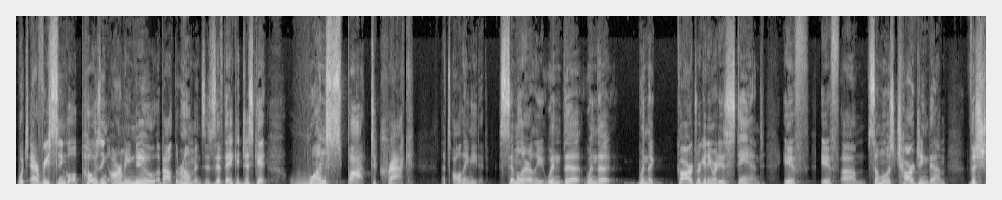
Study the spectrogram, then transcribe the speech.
which every single opposing army knew about the Romans, is if they could just get one spot to crack, that's all they needed. Similarly, when the, when the, when the guards were getting ready to stand, if, if um, someone was charging them, the sh-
